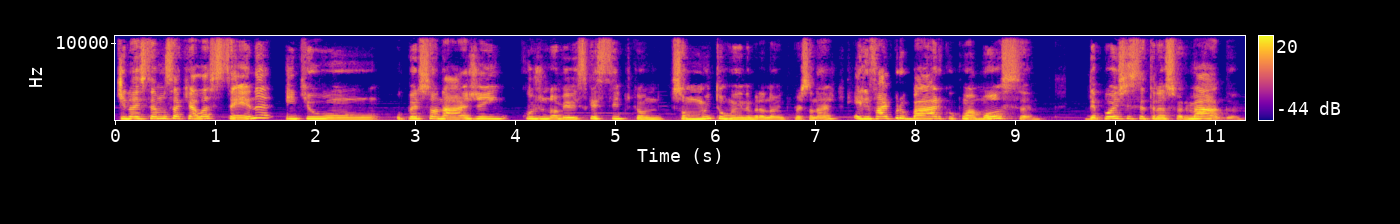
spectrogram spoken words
que nós temos aquela cena em que o, o personagem, cujo nome eu esqueci, porque eu sou muito ruim lembrando o nome do personagem, ele vai pro barco com a moça depois de ser transformado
